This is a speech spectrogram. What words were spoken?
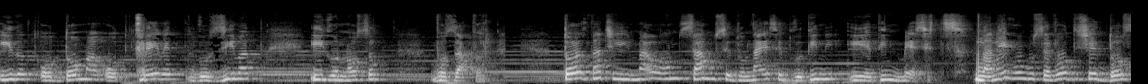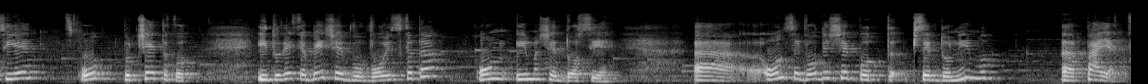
идат од дома, од кревет, го зимат и го носат во затвор. Тоа значи имал он само 17 години и един месец. На него му се водише досие од почетокот. И додека беше во војската, он имаше досие. А, он се водеше под псевдонимот а, Пајак.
